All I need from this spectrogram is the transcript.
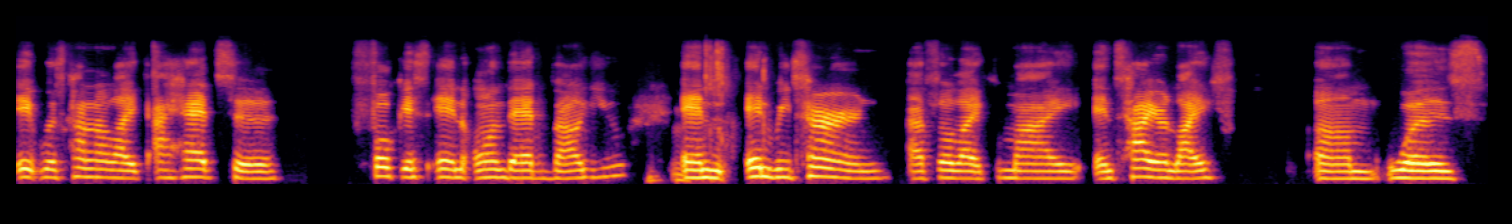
it was kind of like I had to focus in on that value. Mm. And in return, I feel like my entire life um, was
